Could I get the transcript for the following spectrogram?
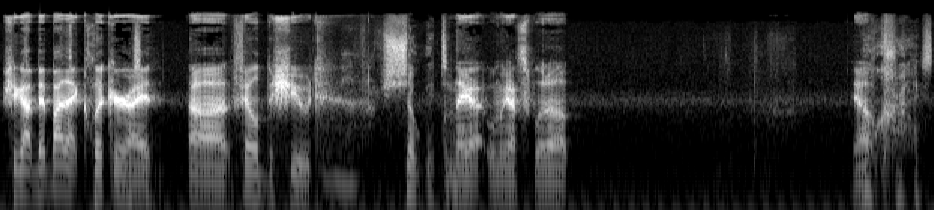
She got bit by that clicker I uh, failed to shoot Show it to when me. they got when we got split up. Oh, Christ.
